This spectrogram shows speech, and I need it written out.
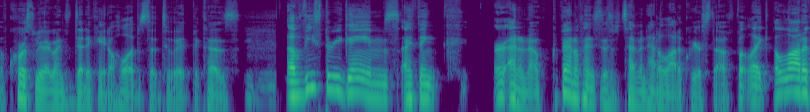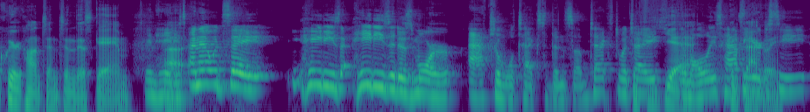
of course we are going to dedicate a whole episode to it because Mhm. of these three games i think or i don't know final fantasy VII had a lot of queer stuff but like a lot of queer content in this game in Hades. Uh, and I would say Hades Hades it is more actual text than subtext, which I Yeah, am always happier to see.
